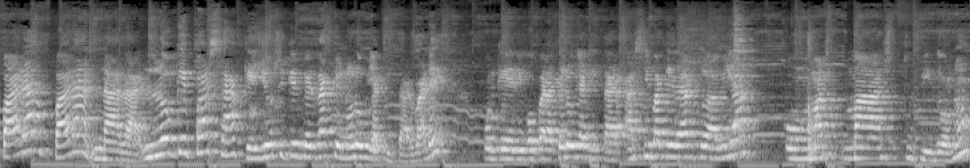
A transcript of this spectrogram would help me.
para, para nada. Lo que pasa que yo sí que es verdad que no lo voy a quitar, ¿vale? Porque digo, ¿para qué lo voy a quitar? Así va a quedar todavía como más, más tupido, ¿no?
